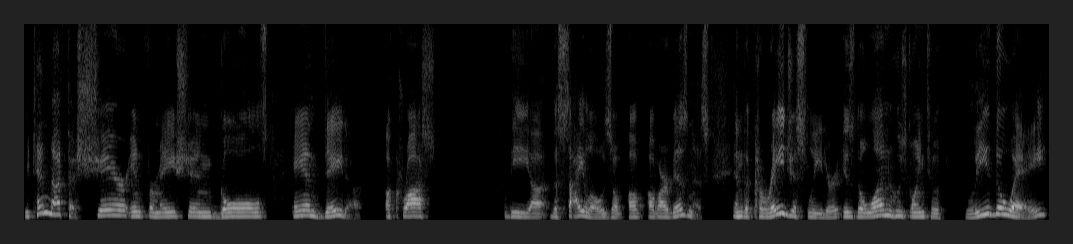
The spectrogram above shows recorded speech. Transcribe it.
we tend not to share information, goals, and data across the uh, the silos of, of, of our business. And the courageous leader is the one who's going to lead the way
